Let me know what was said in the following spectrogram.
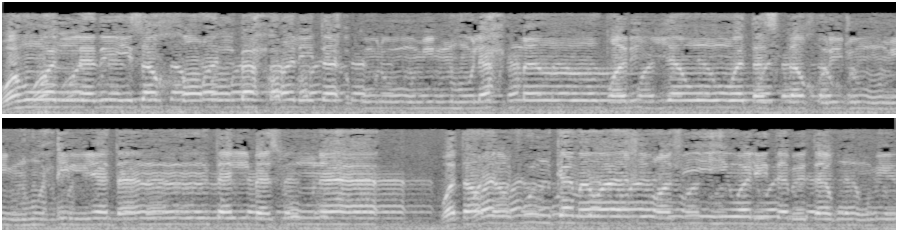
وهو الذي سخر البحر لتأكلوا منه لحما طريا وتستخرجوا منه حلية تلبسونها وترى الفلك مواخر فيه ولتبتغوا من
